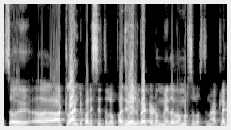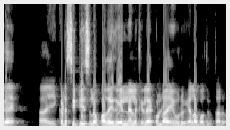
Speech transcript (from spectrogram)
సో అట్లాంటి పరిస్థితుల్లో పదివేలు పెట్టడం మీద విమర్శలు వస్తున్నాయి. అట్లాగే ఇక్కడ సిటీస్లో పదహైదు వేలు నెలకి లేకుండా ఎవరు ఎలా బతుకుతారు?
